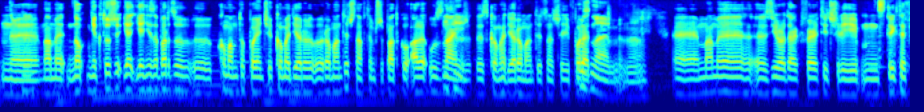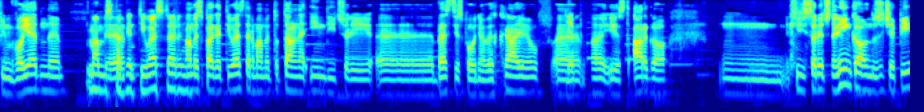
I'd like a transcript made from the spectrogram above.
hmm. mamy. No, niektórzy. Ja, ja, nie za bardzo e, kumam to pojęcie komedia romantyczna w tym przypadku, ale uznajmy, hmm. że to jest komedia romantyczna, czyli poradnik. Uznajmy, no. Mamy Zero Dark Thirty, czyli mm, stricte film wojenny. Mamy spaghetti western. Mamy spaghetti western, mamy totalne indie, czyli bestie z południowych krajów. Yep. No, jest Argo mm, historyczny Lincoln, życie Pi.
